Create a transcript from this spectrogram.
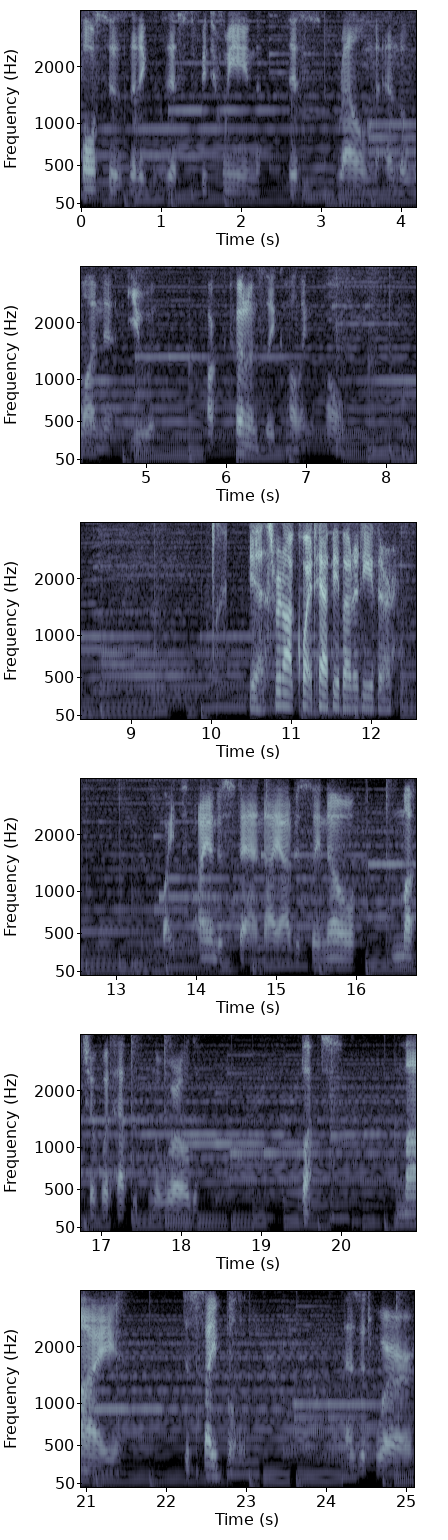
forces that exist between this realm and the one you are currently calling home. Yes, we're not quite happy about it either. Quite. I understand. I obviously know much of what happens in the world. But my disciple, as it were,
